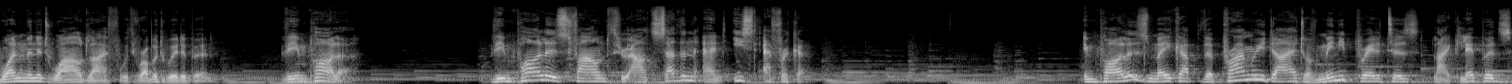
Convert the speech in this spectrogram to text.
One Minute Wildlife with Robert Wedderburn. The impala. The impala is found throughout southern and east Africa. Impalas make up the primary diet of many predators like leopards,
